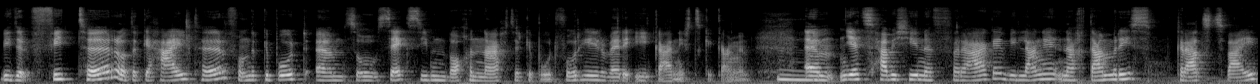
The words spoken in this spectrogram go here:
wieder fitter oder geheilter von der Geburt, ähm, so sechs, sieben Wochen nach der Geburt. Vorher wäre eh gar nichts gegangen. Mhm. Ähm, jetzt habe ich hier eine Frage, wie lange nach Dammriss, Grad 2,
